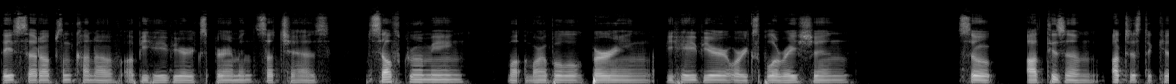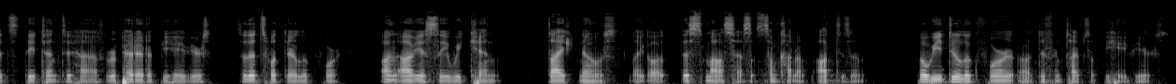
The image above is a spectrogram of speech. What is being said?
they set up some kind of a behavior experiment, such as self grooming, marble burring behavior, or exploration. So autism, autistic kids, they tend to have repetitive behaviors. So that's what they're looking for. And obviously, we can't diagnose like, oh, this mouse has some kind of autism, but we do look for uh, different types of behaviors.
